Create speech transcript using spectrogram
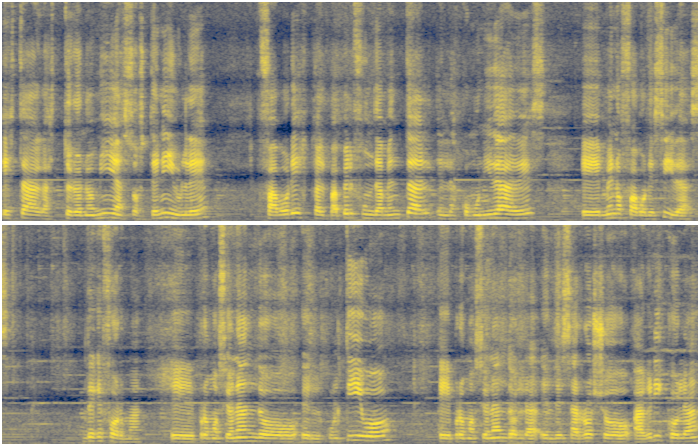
esta gastronomía sostenible favorezca el papel fundamental en las comunidades eh, menos favorecidas. ¿De qué forma? Eh, promocionando el cultivo, promocionando el desarrollo agrícola,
